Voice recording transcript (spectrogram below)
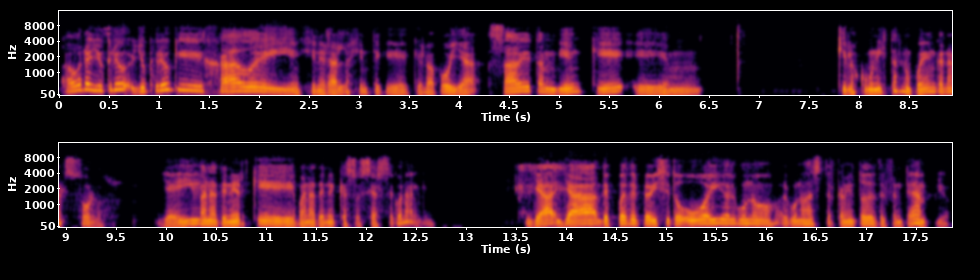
Ahora yo creo, yo creo que Jadwe y en general la gente que, que lo apoya sabe también que, eh, que los comunistas no pueden ganar solos y ahí van a tener que van a tener que asociarse con alguien. Ya ya después del plebiscito hubo ahí algunos algunos acercamientos desde el Frente Amplio.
